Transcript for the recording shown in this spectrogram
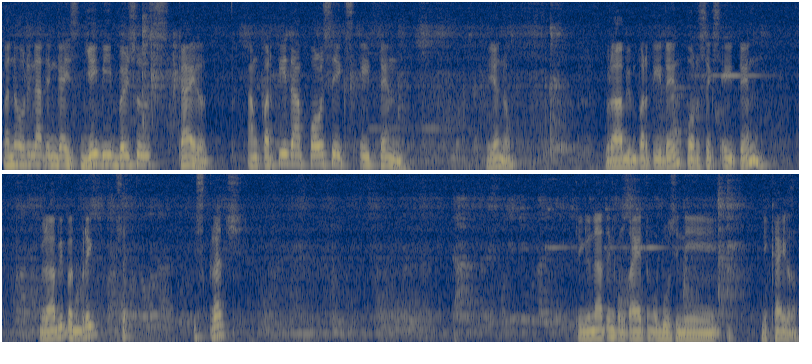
Panoorin natin guys, JB versus Kyle. Ang partida 4-6-8-10. Yan no. Grabe yung partida yun, 4-6-8-10. Grabe pag break scratch. Tingnan natin kung kaya itong ubusin ni ni Kyle.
